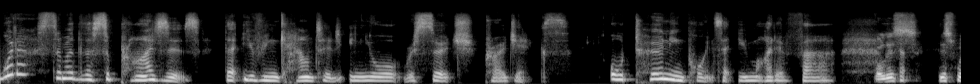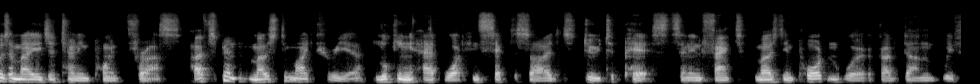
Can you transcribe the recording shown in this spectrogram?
What are some of the surprises that you've encountered in your research projects? or turning points that you might have? Uh, well, this this was a major turning point for us. I've spent most of my career looking at what insecticides do to pests, and in fact, most important work I've done with,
